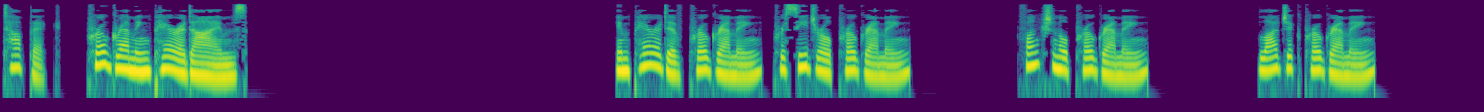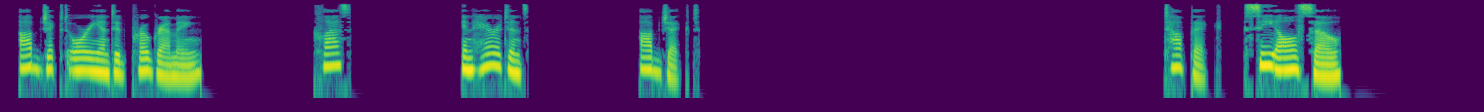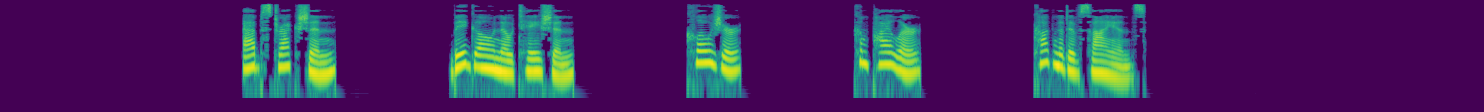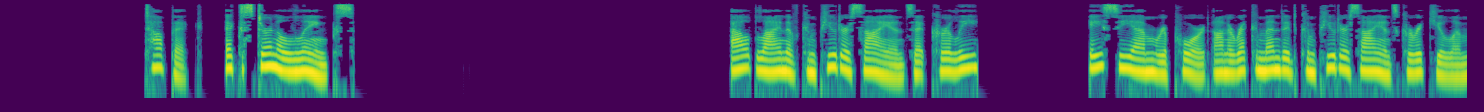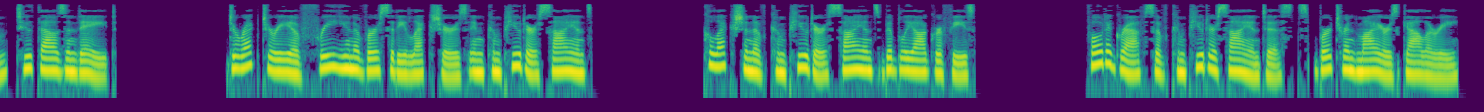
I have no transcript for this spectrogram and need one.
Topic Programming paradigms Imperative programming, procedural programming Functional programming Logic programming Object-oriented programming Class Inheritance Object. See also Abstraction Big O notation Closure. Compiler. Cognitive science. External links. Outline of computer science at Curlie. ACM Report on a Recommended Computer Science Curriculum 2008 Directory of Free University Lectures in Computer Science Collection of computer science bibliographies. Photographs of computer scientists Bertrand Meyer's Gallery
